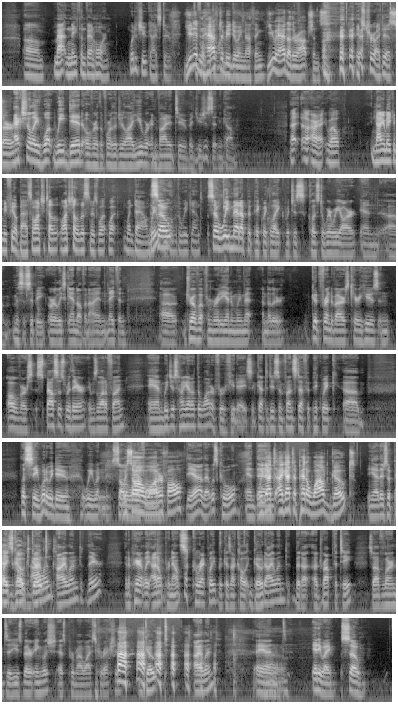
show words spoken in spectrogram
Um, Matt and Nathan Van Horn, what did you guys do? You didn't have to be doing nothing. You had other options. it's true, I did. Sir. Actually, what we did over the 4th of July, you were invited to, but you just didn't come. Uh, all right. Well, now you're making me feel bad. So why don't you tell why don't you tell the listeners what, what went down so, over the weekend? So we met up at Pickwick Lake, which is close to where we are in um, Mississippi, or at least Gandalf and I and Nathan uh, drove up from Meridian, and we met another good friend of ours, Carrie Hughes, and all of our spouses were there. It was a lot of fun, and we just hung out at the water for a few days and got to do some fun stuff at Pickwick. Um, let's see, what do we do? We went and saw. We saw waterfall. a waterfall. Yeah, that was cool. And then, we got. To, I got to pet a wild goat. Yeah, there's a place called Goat Island. Island there, and apparently I don't pronounce correctly because I call it Goat Island, but I, I dropped the T. So I've learned to use better English as per my wife's correction. Goat Island, and. Oh. Anyway, so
